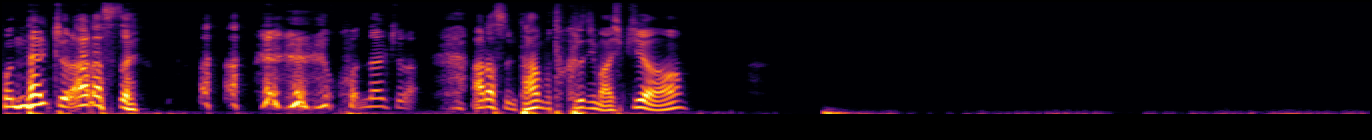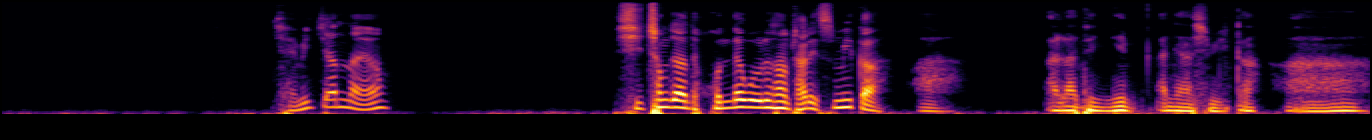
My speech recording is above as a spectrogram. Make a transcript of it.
혼날 줄 알았어요. 혼날 줄 아- 알았으면 다음부터 그러지 마십시오. 재밌지 않나요? 시청자한테 혼내고 이런 사람 잘 있습니까? 아, 알라딘님, 안녕하십니까? 아,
